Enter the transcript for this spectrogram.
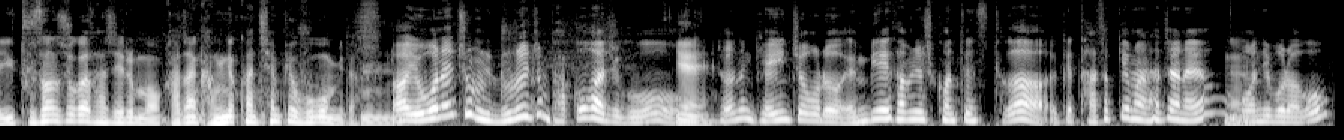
이두 선수가 사실은 뭐 가장 강력한 챔피언 후보입니다. 음. 아 요번엔 좀 룰을 좀 바꿔 가지고 예. 저는 개인적으로 NBA 3점슛 컨테스트가 이렇게 다섯 개만 하잖아요. 네. 머니볼하고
